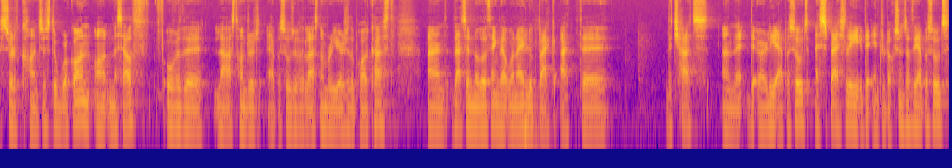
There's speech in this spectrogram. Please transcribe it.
sort of conscious to work on on myself over the last hundred episodes, over the last number of years of the podcast, and that's another thing that when I look back at the the chats and the, the early episodes, especially the introductions of the episodes,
